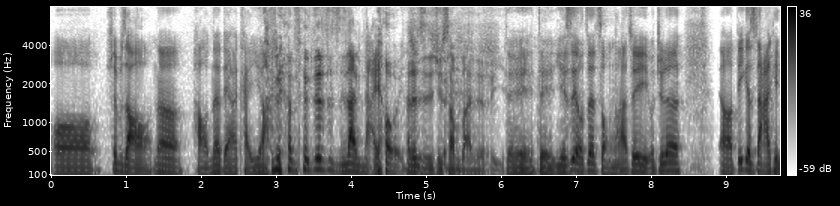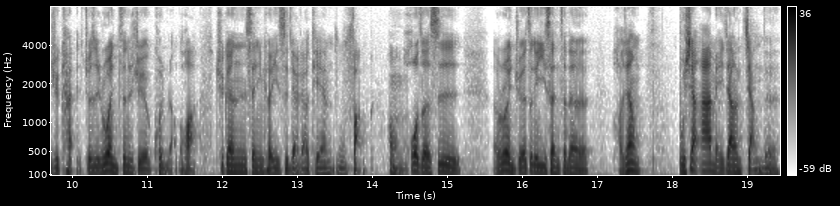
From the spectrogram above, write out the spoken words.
哦，睡不着，那好，那等下开药 这样子，就是只是让你拿药而已。他就只是去上班的而已。对对，也是有这种啦，所以我觉得，呃，第一个是大家可以去看，就是如果你真的觉得有困扰的话，去跟神经科医师聊聊天无妨哦，嗯或者是、呃如果你觉得这个医生真的好像不像阿梅这样讲的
